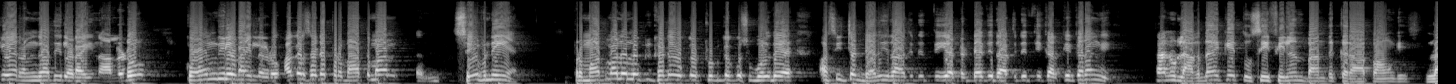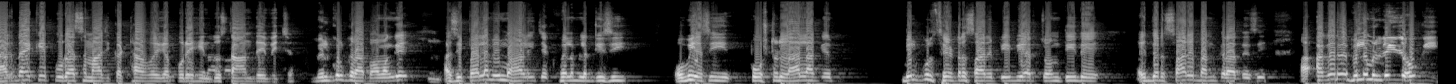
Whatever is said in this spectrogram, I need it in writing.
ਕੇ ਰੰਗਾਂ ਦੀ ਲੜਾਈ ਨਾ ਲੜੋ ਕੌਮ ਦੀ ਲੜਾਈ ਲੜੋ। ਅਗਰ ਸਾਡੇ ਪ੍ਰਮਾਤਮਾ ਸੇਫ ਨਹੀਂ ਹੈ ਪ੍ਰਮਾਤਮਾ ਨੂੰ ਲੋਕੀ ਖੜੇ ਹੋ ਕੇ ਠੁੱਟ ਕੇ ਕੁਝ ਬੋਲਦੇ ਆ ਅਸੀਂ ਝੰਡਿਆਂ ਦੀ ਰਾਜਨੀਤੀ ਜਾਂ ਡੰਡਿਆਂ ਦੀ ਰਾਜਨੀਤੀ ਕਰਕੇ ਕਰਾਂਗੇ। ਤੁਹਾਨੂੰ ਲੱਗਦਾ ਹੈ ਕਿ ਤੁਸੀਂ ਫਿਲਮ ਬੰਦ ਕਰਾ ਪਾਓਗੇ? ਲੱਗਦਾ ਹੈ ਕਿ ਪੂਰਾ ਸਮਾਜ ਇਕੱਠਾ ਹੋਏਗਾ ਪੂਰੇ ਹਿੰਦੁਸਤਾਨ ਦੇ ਵਿੱਚ? ਬਿਲਕੁਲ ਕਰਾ ਪਾਵਾਂਗੇ। ਅਸੀਂ ਪਹਿਲਾਂ ਵੀ ਮੋਹਾਲੀ 'ਚ ਇੱਕ ਫਿਲਮ ਲੱਗੀ ਸੀ ਉਹ ਵੀ ਅਸੀਂ ਪੋਸਟਰ ਲਾ ਲਾ ਕੇ ਬਿਲਕੁਲ ਥੀਏਟਰ ਸਾਰੇ ਪੀਵੀਆਰ 34 ਦੇ ਇੱਧਰ ਸਾਰੇ ਬੰਦ ਕਰਾਤੇ ਸੀ। ਅਗਰ ਇਹ ਫਿਲਮ ਰਿਲੀਜ਼ ਹੋਊਗੀ,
